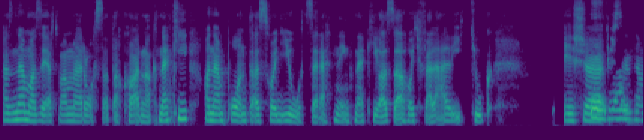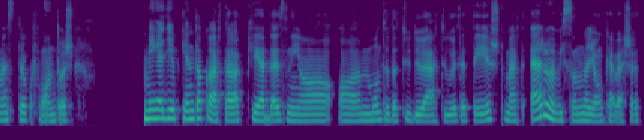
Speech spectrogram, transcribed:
az nem azért van, mert rosszat akarnak neki, hanem pont az, hogy jót szeretnénk neki azzal, hogy felállítjuk. És, és szerintem ez tök fontos. Még egyébként akartalak kérdezni, a, a, mondtad a tüdő átültetést, mert erről viszont nagyon keveset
